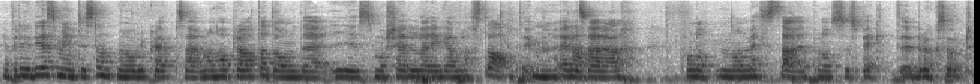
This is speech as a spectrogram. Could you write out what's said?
Ja, för det är det som är intressant med Holy Crap. Så här, man har pratat om det i små källare i Gamla stan typ. Eller ja. så här, på något, någon mässa på någon suspekt eh, bruksort.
